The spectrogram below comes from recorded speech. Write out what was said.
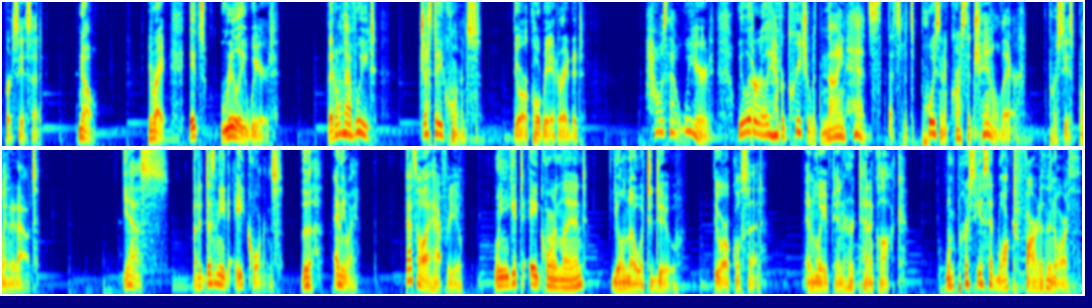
Perseus said. No, you're right. It's really weird. They don't have wheat, just acorns, the oracle reiterated. How is that weird? We literally have a creature with nine heads that spits poison across the channel there, Perseus pointed out. Yes, but it doesn't eat acorns. Ugh. Anyway, that's all I have for you. When you get to Acorn Land, you'll know what to do, the oracle said, and waved in her 10 o'clock. When Perseus had walked far to the north,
